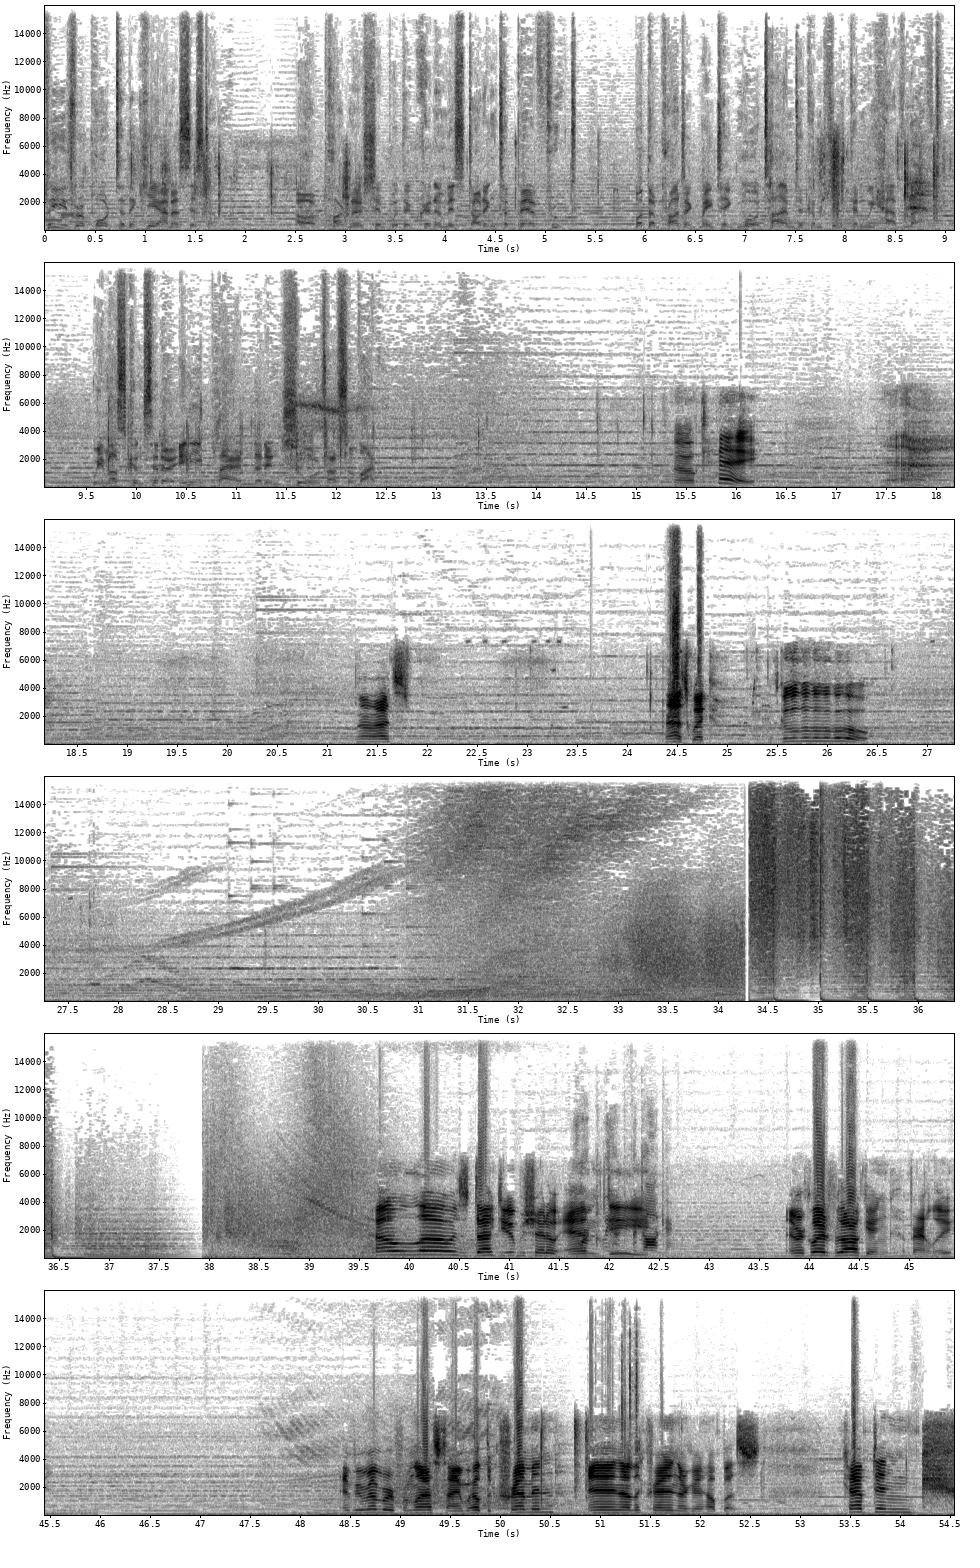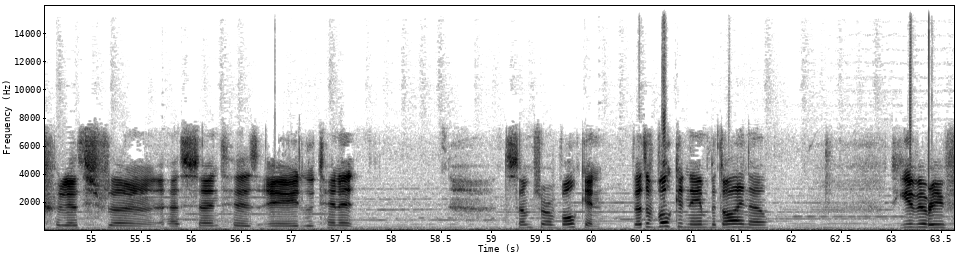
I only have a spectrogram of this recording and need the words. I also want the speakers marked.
Speaker 1: Please report to the Kyana system. Our partnership with the Krenim is starting to bear fruit, but the project may take more time to complete than we have left. We must consider any plan that ensures our survival.
Speaker 2: Okay. No, that's that's quick. Let's go go go go go go go. Dr. Ubershadow
Speaker 3: We're
Speaker 2: MD. And we're cleared for docking, apparently. If you remember from last time, we helped the Krenim, and now the Krenim are going to help us. Captain Krithson has sent his aide, Lieutenant... Some sort of Vulcan. That's a Vulcan name, that's all I know. To give you a brief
